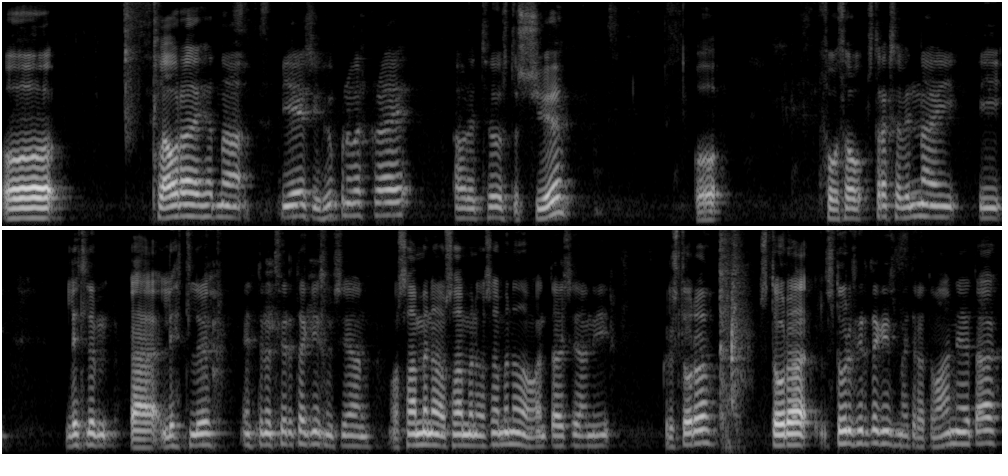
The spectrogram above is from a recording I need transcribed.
Og kláraði hérna BS í hugbúnaverkfræði árið 2007 og fóð þá strax að vinna í, í litlum, uh, litlu internetfyrirtæki sem síðan var saminað og saminað og saminað og endaði síðan í stóra, stóra, stóru fyrirtæki sem heitir Advani í dag,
